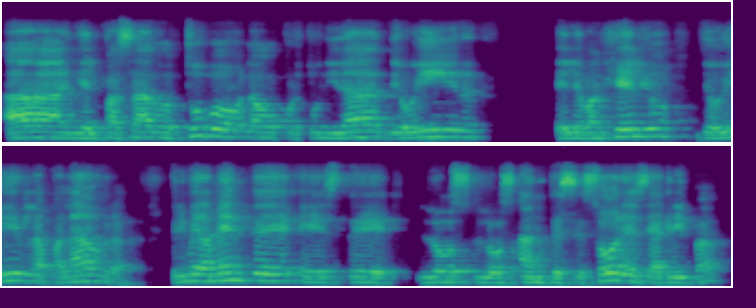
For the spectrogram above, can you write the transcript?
ah, en el pasado tuvo la oportunidad de oír el evangelio, de oír la palabra. Primeramente, este, los, los antecesores de Agripa,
